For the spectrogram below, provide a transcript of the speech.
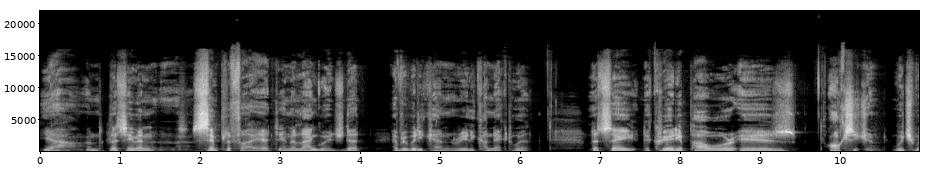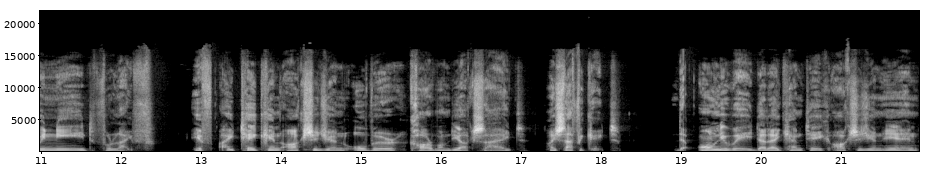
Yeah. And let's even simplify it in a language that everybody can really connect with. Let's say the creative power is oxygen, which we need for life. If I take in oxygen over carbon dioxide, I suffocate the only way that I can take oxygen in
